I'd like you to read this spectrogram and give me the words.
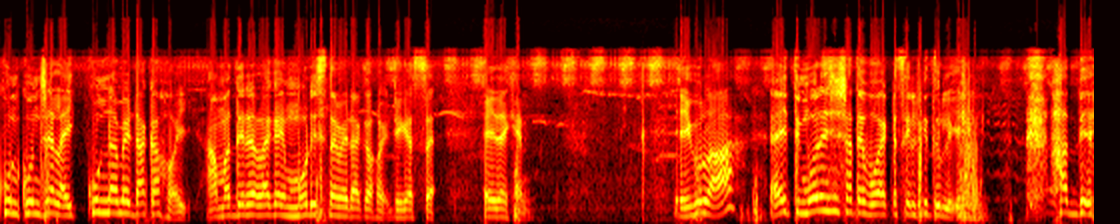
কোন কোন জেলায় কোন নামে ডাকা হয়? আমাদের এলাকায় মরিচ নামে ডাকা হয় ঠিক আছে? এই দেখেন। এইগুলা এই তুই মরিচের সাথে বউ একটা সেলফি তুলি। হাত দিয়ে।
